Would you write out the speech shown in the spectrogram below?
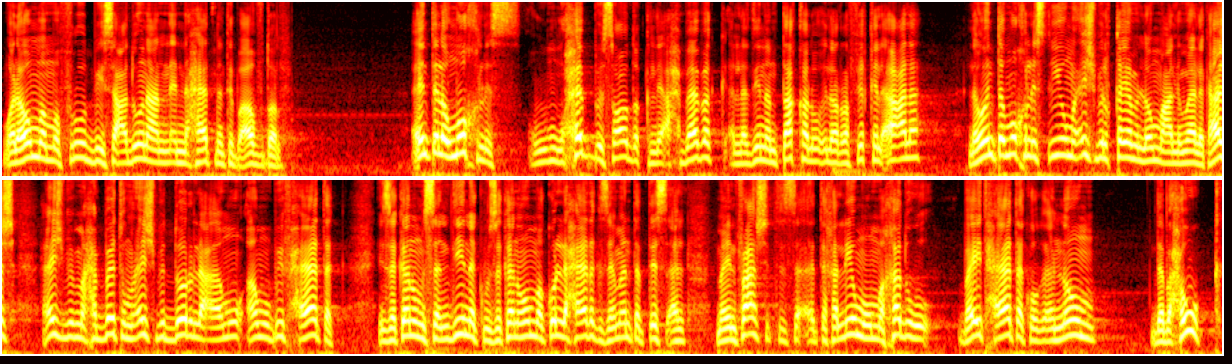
ولا هم المفروض بيساعدونا عن إن حياتنا تبقى أفضل. أنت لو مخلص ومحب صادق لأحبابك الذين انتقلوا إلى الرفيق الأعلى لو أنت مخلص ليهم عيش بالقيم اللي هم علموها لك. عيش عيش بمحبتهم عيش بالدور اللي قاموا قاموا بيه في حياتك. إذا كانوا مساندينك وإذا كانوا هم كل حياتك زي ما أنت بتسأل ما ينفعش تخليهم هم خدوا بقيه حياتك وكأنهم ذبحوك.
